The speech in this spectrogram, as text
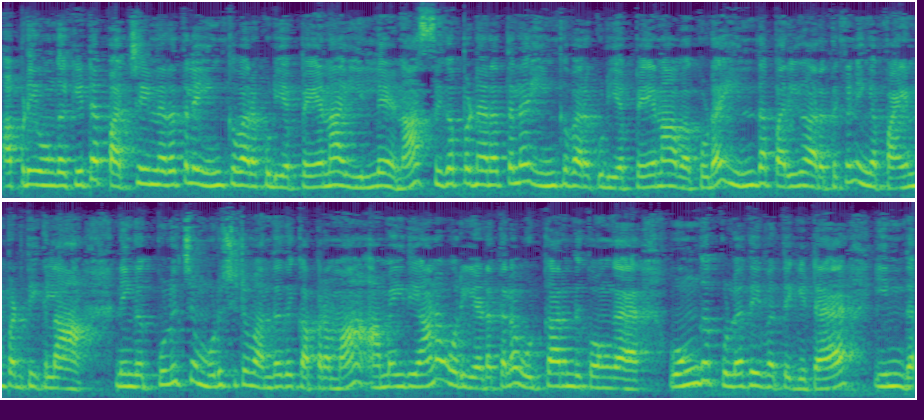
அப்படி உங்ககிட்ட பச்சை நிறத்துல இங்கு வரக்கூடிய பேனா இல்லைன்னா சிகப்பு நிறத்துல இங்கு வரக்கூடிய பேனாவை கூட இந்த பரிகாரத்துக்கு நீங்க பயன்படுத்திக்கலாம். நீங்க குளிச்சு முடிச்சிட்டு வந்ததுக்கு அப்புறமா அமைதியான ஒரு இடத்துல உட்கார்ந்துக்கோங்க. உங்க குலதெய்வத்துக்கிட்ட இந்த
